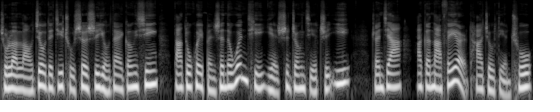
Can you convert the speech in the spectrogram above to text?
除了老旧的基础设施有待更新，大都会本身的问题也是症结之一。专家阿格纳菲尔他就点出，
